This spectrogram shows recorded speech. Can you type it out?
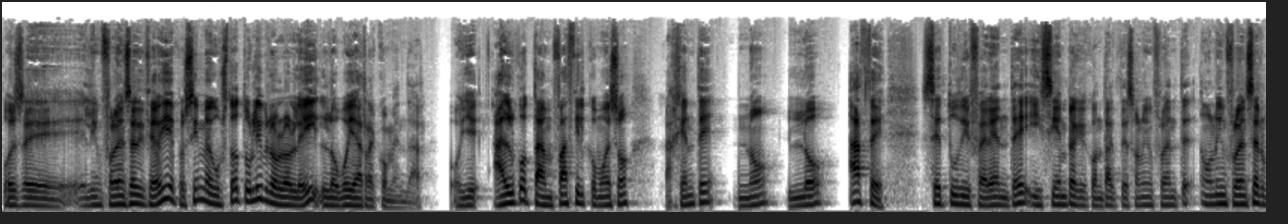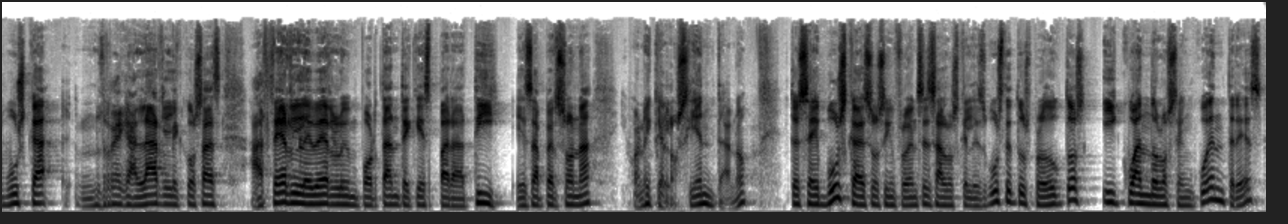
pues eh, el influencer dice, oye, pues sí, me gustó tu libro, lo leí, lo voy a recomendar. Oye, algo tan fácil como eso, la gente no lo hace. Sé tú diferente y siempre que contactes a un, influencer, un influencer busca regalarle cosas, hacerle ver lo importante que es para ti esa persona bueno, y que lo sienta, ¿no? Entonces se busca a esos influencers a los que les guste tus productos y cuando los encuentres,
